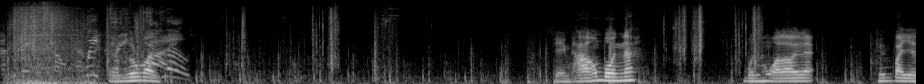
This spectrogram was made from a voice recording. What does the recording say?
The safe zone has Wait Em for me lúc to rồi. reload. เสียงเท้าข้างบนนะ บนหัวเราเลยแหละ ขึ้นไปจะ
